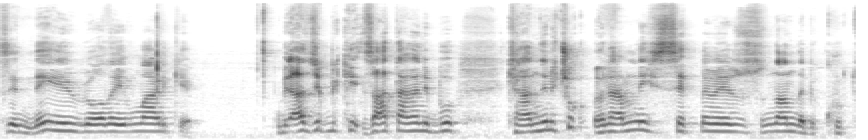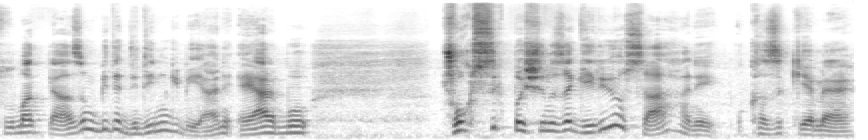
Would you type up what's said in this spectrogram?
Senin ne gibi bir olayın var ki? Birazcık bir ke- zaten hani bu kendini çok önemli hissetme mevzusundan da bir kurtulmak lazım. Bir de dediğim gibi yani eğer bu çok sık başınıza geliyorsa hani o kazık yeme,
